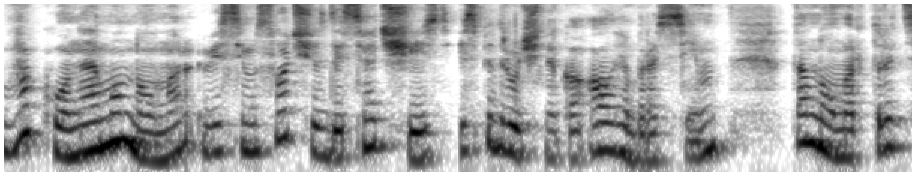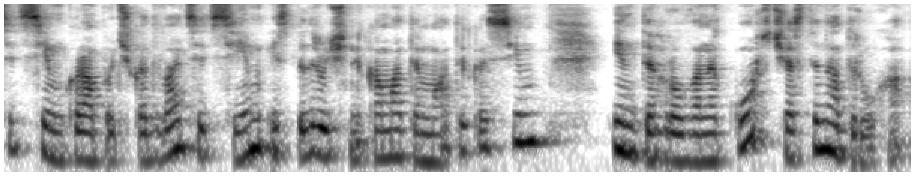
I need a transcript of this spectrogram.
Виконуємо номер 866 із підручника Алгебра 7 та номер 37.27 із підручника Математика 7, інтегрований курс, частина 2.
